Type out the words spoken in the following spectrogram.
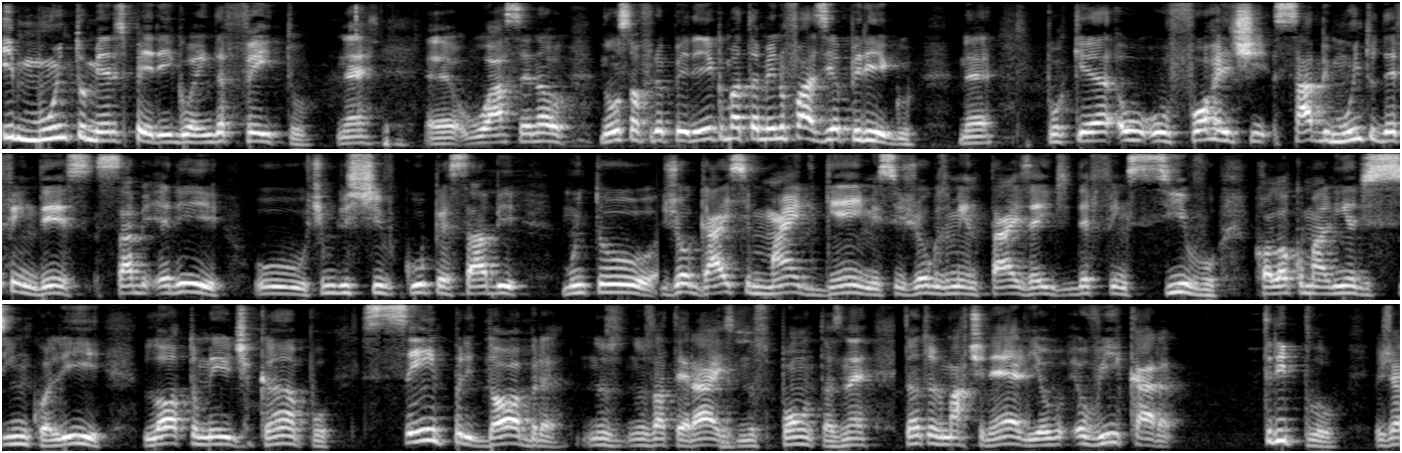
e muito menos perigo ainda feito, né? É, o Arsenal não sofreu perigo, mas também não fazia perigo, né? Porque o, o Forrest sabe muito defender, sabe? Ele, o time do Steve Cooper sabe muito jogar esse mind game, esses jogos mentais aí de defensivo, coloca uma linha de cinco ali, lota o meio de campo, sempre dobra nos, nos laterais, nos pontas, né? Tanto no Martinelli, eu, eu vi, cara, triplo. Eu já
